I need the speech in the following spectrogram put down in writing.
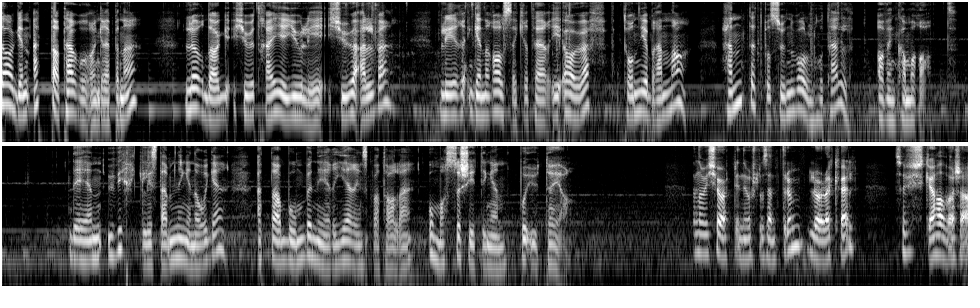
Dagen etter terrorangrepene, lørdag 23. juli 2011, blir generalsekretær i AUF, Tonje Brenna, hentet på Sundvolden hotell av en kamerat. Det er en uvirkelig stemning i Norge etter bombene i regjeringskvartalet og masseskytingen på Utøya. Når vi kjørte inn i Oslo sentrum lørdag kveld, så husker jeg Halvard sa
